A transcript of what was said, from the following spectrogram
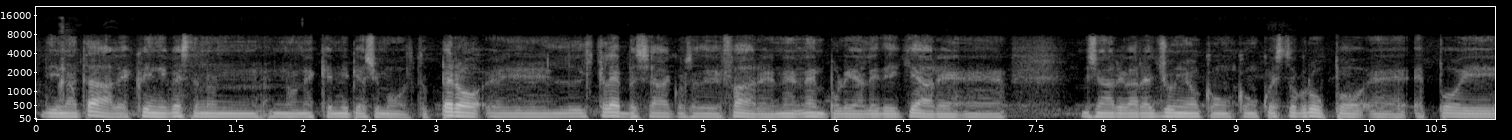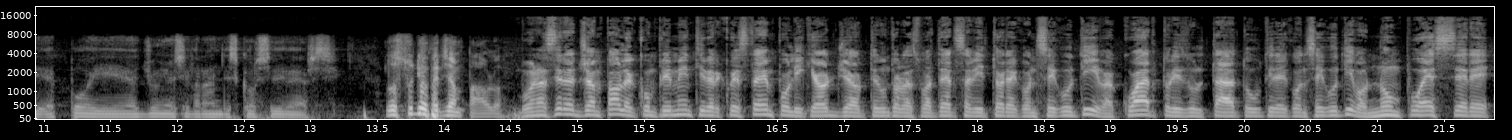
di Natale, quindi questo non, non è che mi piace molto, però eh, il club sa cosa deve fare, l'Empoli ha le idee chiare, eh, bisogna arrivare a giugno con, con questo gruppo eh, e, poi, e poi a giugno si faranno discorsi diversi. Lo studio per Giampaolo. Buonasera Giampaolo e complimenti per questa Empoli che oggi ha ottenuto la sua terza vittoria consecutiva, quarto risultato utile consecutivo. Non può essere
